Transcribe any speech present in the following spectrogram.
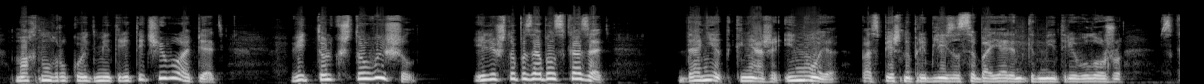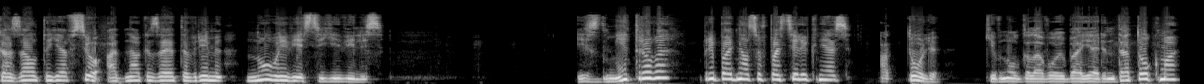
— махнул рукой Дмитрий. «Ты чего опять? Ведь только что вышел. Или что позабыл сказать?» «Да нет, княже, иное!» — поспешно приблизился боярин к Дмитриеву ложу. Сказал-то я все, однако за это время новые вести явились. «Из Дмитрова?» — приподнялся в постели князь. «А то ли!» — кивнул головой боярин. «Да Токма?»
